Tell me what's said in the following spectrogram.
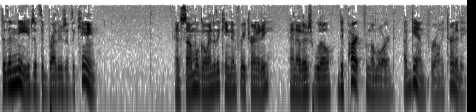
to the needs of the brothers of the king. And some will go into the kingdom for eternity, and others will depart from the Lord again for all eternity.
